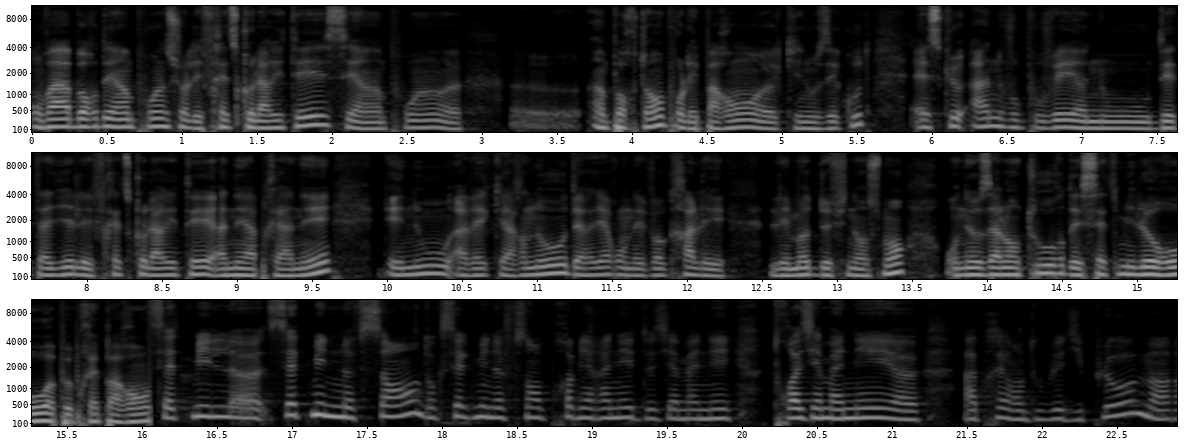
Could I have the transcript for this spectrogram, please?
On va aborder un point sur les frais de scolarité. C'est un point euh, euh, important pour les parents euh, qui nous écoutent. Est-ce que Anne, vous pouvez nous détailler les frais de scolarité année après année? Et nous, avec Arnaud, derrière, on évoquera les, modes de financement. On est aux alentours des 7000 euros à peu près par an. 7000, 7900, donc 7900 première année, deuxième année, troisième année après en double diplôme.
